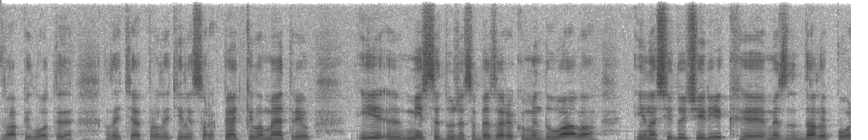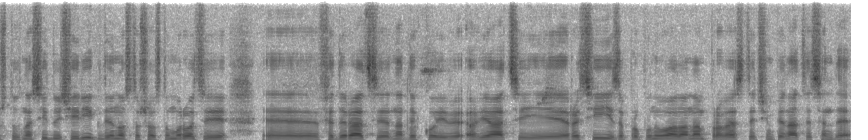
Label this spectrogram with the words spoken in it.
два пілоти летять, пролетіли 45 кілометрів. І місце дуже себе зарекомендувало. І на слідуючий рік е, ми дали поштовх. На слідуючий рік, в 96-му році, е, Федерація надлегкої авіації Росії запропонувала нам провести чемпіонат СНД.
